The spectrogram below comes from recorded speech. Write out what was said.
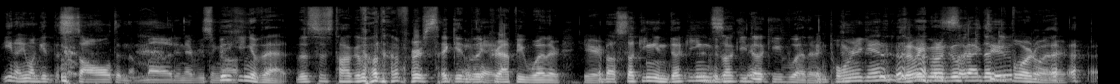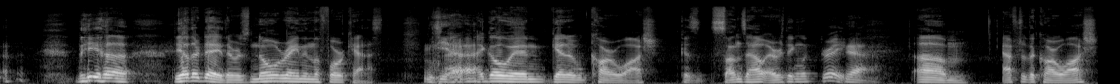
you know, you want to get the salt and the mud and everything. off. Speaking of that, let's just talk about that for a second. Okay. The crappy weather here. about sucking and ducking, sucky and, ducky weather. and porn again. Is that what you want to go Sucky back ducky to? porn weather. the uh, the other day there was no rain in the forecast. Yeah, I, I go in, get a car wash because sun's out, everything looked great. yeah. Um, after the car wash,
